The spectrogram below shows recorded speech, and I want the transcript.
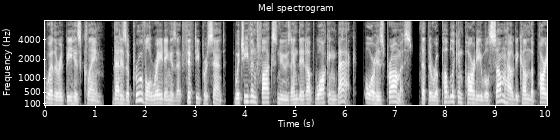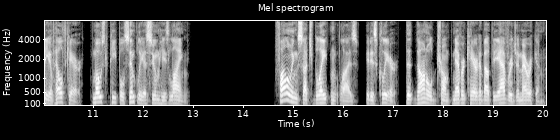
Whether it be his claim that his approval rating is at 50%, which even Fox News ended up walking back, or his promise that the Republican Party will somehow become the party of healthcare, most people simply assume he's lying. Following such blatant lies, it is clear that Donald Trump never cared about the average American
